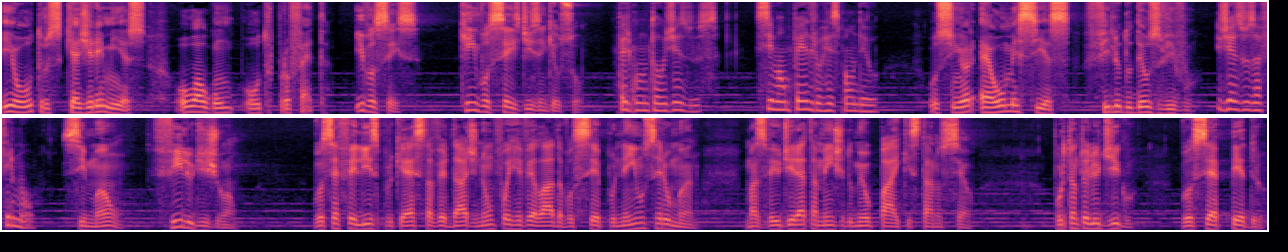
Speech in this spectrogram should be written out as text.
e outros que é Jeremias ou algum outro profeta. E vocês? Quem vocês dizem que eu sou? perguntou Jesus. Simão Pedro respondeu: O Senhor é o Messias, filho do Deus vivo. Jesus afirmou: Simão, filho de João, você é feliz porque esta verdade não foi revelada a você por nenhum ser humano, mas veio diretamente do meu Pai que está no céu. Portanto, eu lhe digo: você é Pedro,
